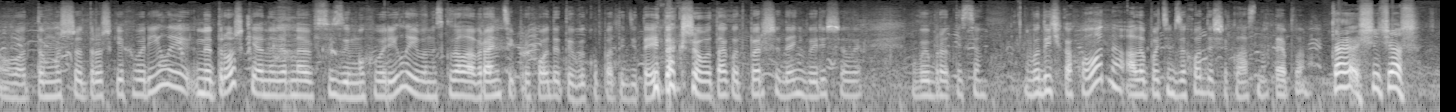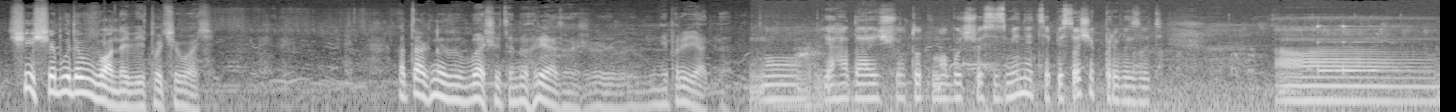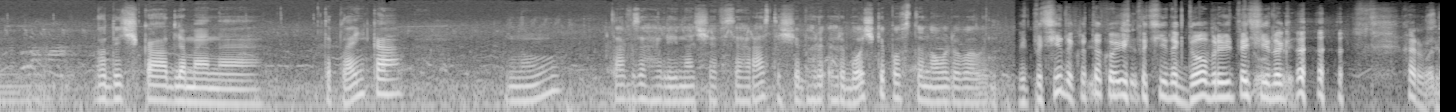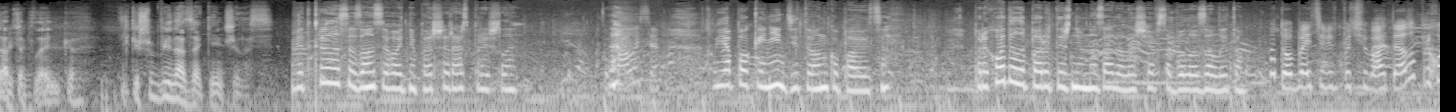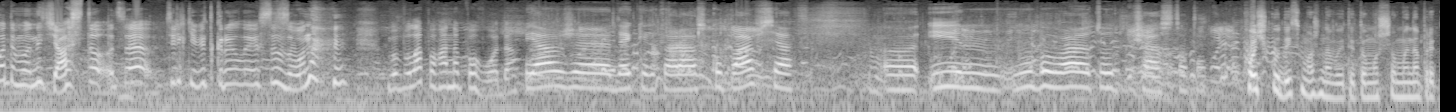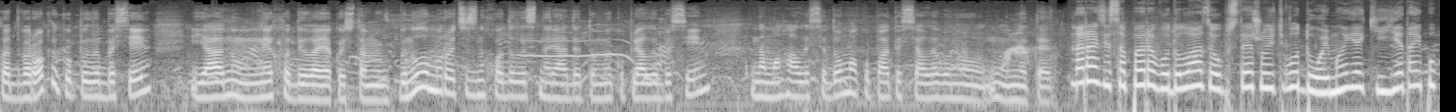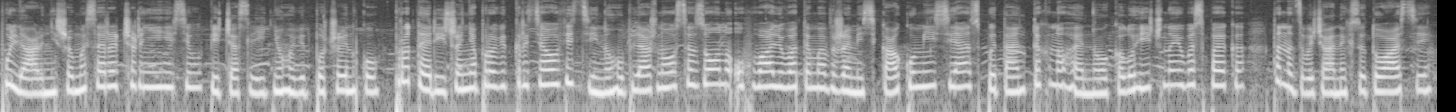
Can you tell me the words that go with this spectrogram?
От, тому що трошки хворіли, не трошки, а, мабуть, всю зиму хворіли, і вони сказали, вранці приходити викупати дітей. Так що отак от перший день вирішили вибратися. Водичка холодна, але потім заходиш і класно, тепла. Та зараз чище буде в ванні відпочивати. А так, ну, бачите, ну грязно, ж, неприємно. Ну, я гадаю, що тут, мабуть, щось зміниться, пісочок привезуть. А, водичка для мене тепленька. Ну, так взагалі, наче все гаразд, і ще б гри- грибочки повстановлювали. Відпочинок, от такий відпочинок, добрий відпочинок. Хороший Вода відпочинок. тепленька. Тільки щоб війна закінчилась. Відкрили сезон сьогодні, перший раз прийшли. Купалися? Я поки ні, діти он купаються. Приходили пару тижнів назад, але ще все було залито. Подобається відпочивати, але приходимо не часто. Оце тільки відкрили сезон, бо була погана погода. Я вже декілька разів купався і ну, буває тут часто так. Хоч кудись можна вийти, тому що ми, наприклад, два роки купили басейн. Я ну не ходила якось там в минулому році знаходили снаряди, то ми купляли басейн, намагалися вдома купатися, але воно ну не те. Наразі сапери водолази обстежують водойми, які є найпопулярнішими серед чернігівців під час літнього відпочинку. Проте рішення про відкриття офіційного пляжного сезону ухвалюватиме вже міська комісія з питань техногенно-екологічної безпеки та надзвичайних ситуацій.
